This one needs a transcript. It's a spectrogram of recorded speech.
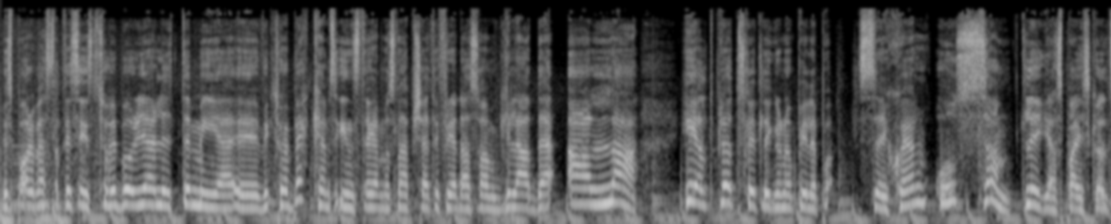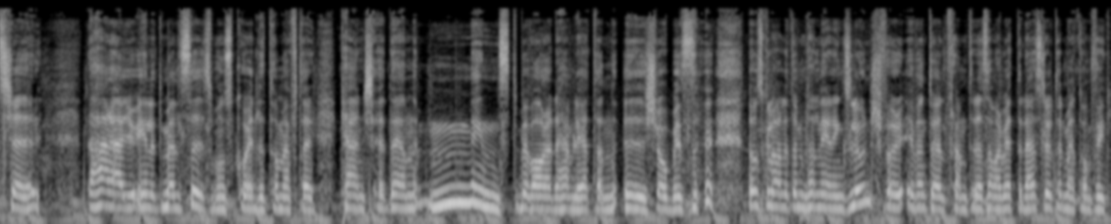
Vi sparar det bästa till sist så vi börjar lite med eh, Victoria Beckhams Instagram och Snapchat i fredags som gladde alla. Helt plötsligt ligger hon och pillar på sig själv och samtliga Spice Girls tjejer. Det här är ju enligt Mel C som hon skojade lite om efter kanske den minst bevarade hemligheten i showbiz. De skulle ha en liten planeringslunch för eventuellt framtida samarbete. Det här slutade med att de fick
